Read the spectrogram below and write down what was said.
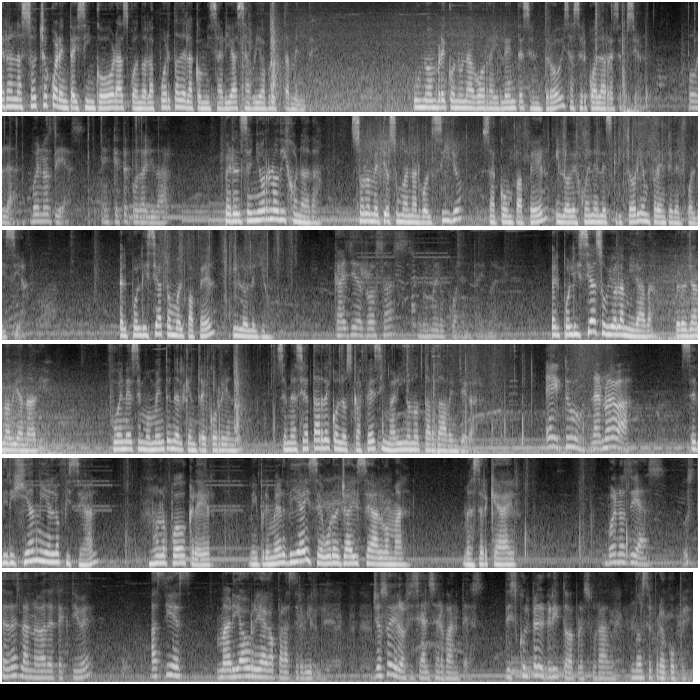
Eran las 8.45 horas cuando la puerta de la comisaría se abrió abruptamente. Un hombre con una gorra y lentes entró y se acercó a la recepción. Hola, buenos días. ¿En qué te puedo ayudar? Pero el señor no dijo nada. Solo metió su mano al bolsillo, sacó un papel y lo dejó en el escritorio enfrente del policía. El policía tomó el papel y lo leyó. Calle Rosas, número 49. El policía subió la mirada, pero ya no había nadie. Fue en ese momento en el que entré corriendo. Se me hacía tarde con los cafés y Marino no tardaba en llegar. ¡Hey tú, la nueva! ¿Se dirigía a mí el oficial? No lo puedo creer. Mi primer día y seguro ya hice algo mal. Me acerqué a él. Buenos días. ¿Usted es la nueva detective? Así es, María Urriaga para servirle. Yo soy el oficial Cervantes. Disculpe el grito apresurado. No se preocupe.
